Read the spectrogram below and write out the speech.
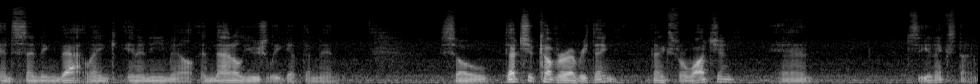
and sending that link in an email, and that'll usually get them in. So that should cover everything. Thanks for watching, and see you next time.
